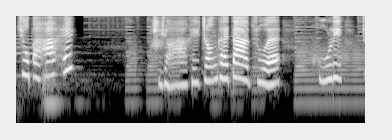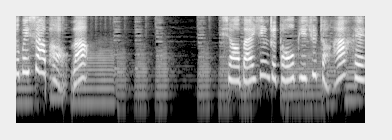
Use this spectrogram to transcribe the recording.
就怕阿黑。只要阿黑张开大嘴，狐狸就被吓跑了。小白硬着头皮去找阿黑。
